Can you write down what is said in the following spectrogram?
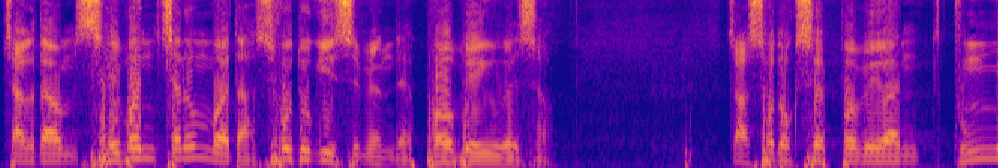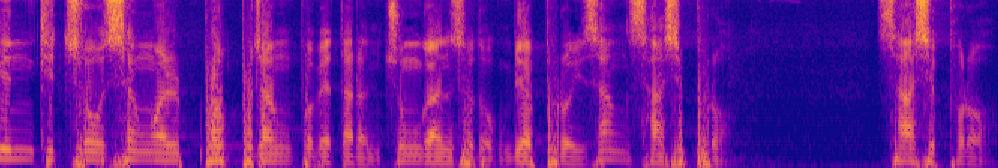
자, 그 다음 세 번째는 뭐다? 소득이 있으면 돼. 법에 의해서. 자, 소득세법에 의한 국민기초생활보장법에 따른 중간소득 몇 프로 이상? 40%. 40%.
